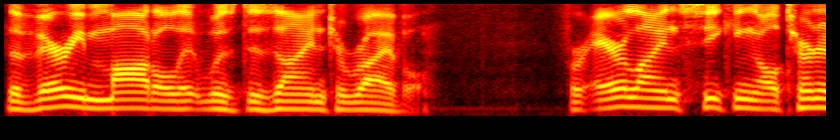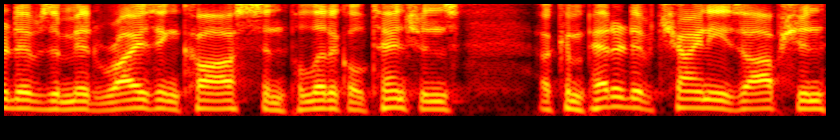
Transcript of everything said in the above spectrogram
the very model it was designed to rival. For airlines seeking alternatives amid rising costs and political tensions, a competitive Chinese option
